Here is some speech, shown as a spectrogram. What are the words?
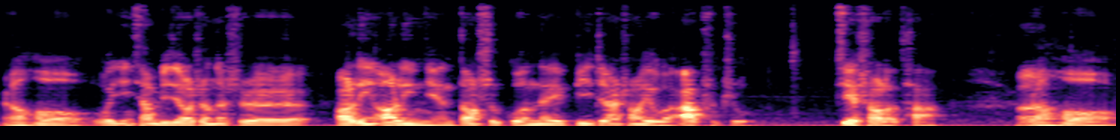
然后我印象比较深的是，二零二零年，当时国内 B 站上有个 UP 主介绍了它，嗯。然后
